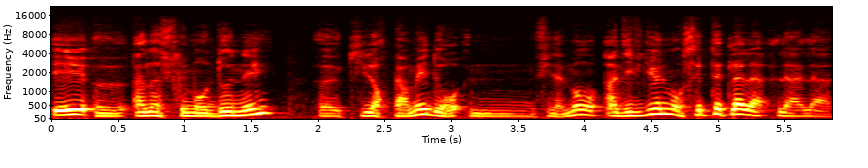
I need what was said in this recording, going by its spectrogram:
et euh, un instrument donné qui leur permet de finalement individuellement. C'est peut-être là la, la,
